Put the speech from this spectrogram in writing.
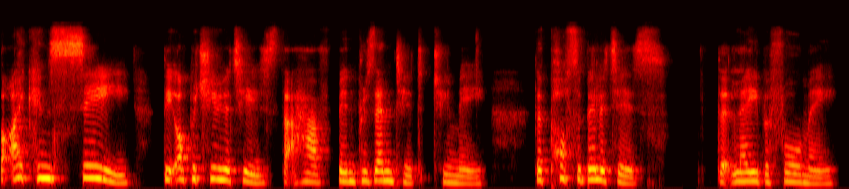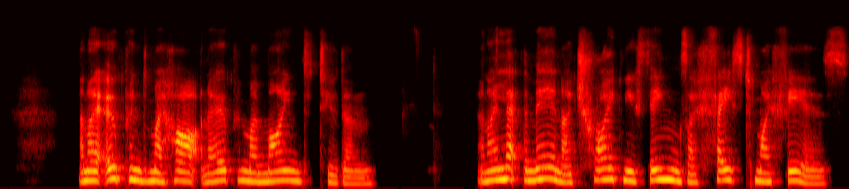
but I can see the opportunities that have been presented to me, the possibilities that lay before me. And I opened my heart and I opened my mind to them. And I let them in. I tried new things. I faced my fears.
